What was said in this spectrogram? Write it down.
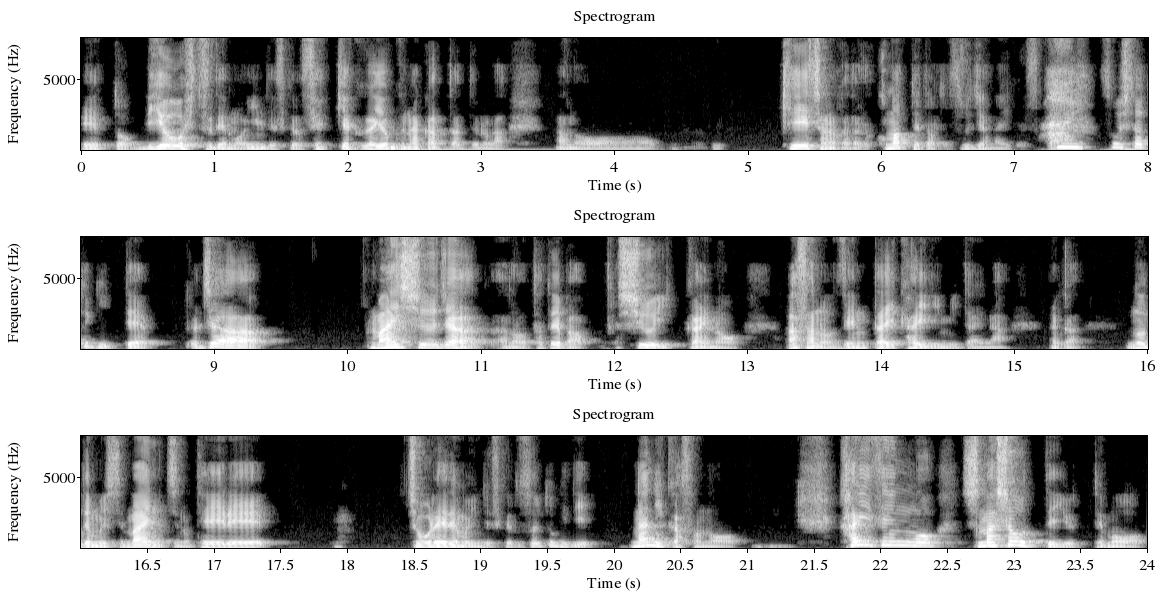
えっ、ー、と、美容室でもいいんですけど、接客が良くなかったっていうのが、あの、経営者の方が困ってたとするじゃないですか。はい。そうした時って、じゃあ、毎週じゃあ、あの、例えば、週1回の朝の全体会議みたいな、なんか、のでもいいし、毎日の定例、朝礼でもいいんですけど、そういう時に何かその、改善をしましょうって言っても、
